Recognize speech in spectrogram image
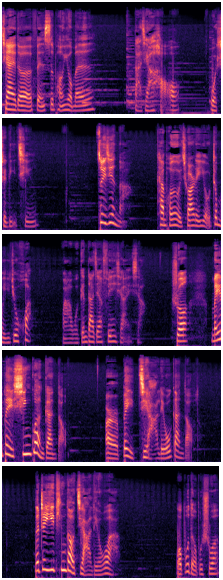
亲爱的粉丝朋友们，大家好，我是李晴。最近呢，看朋友圈里有这么一句话啊，我跟大家分享一下，说没被新冠干倒，而被甲流干倒了。那这一听到甲流啊，我不得不说，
